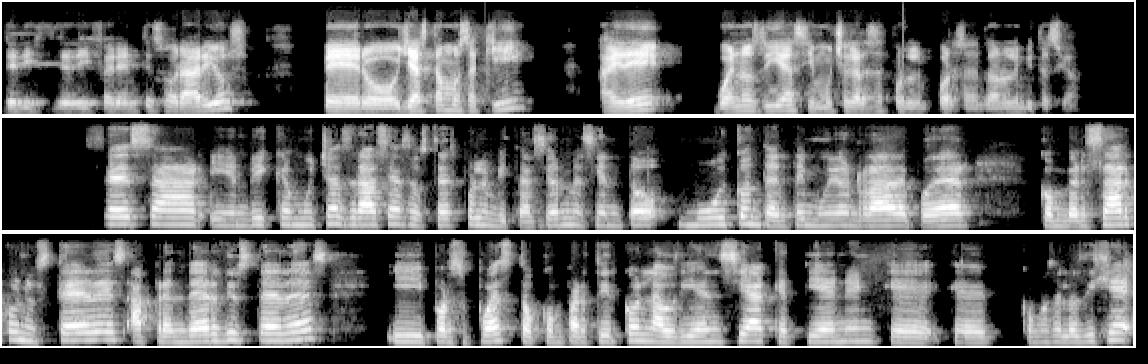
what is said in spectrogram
de, de diferentes horarios, pero ya estamos aquí. Aide, buenos días y muchas gracias por, por aceptarnos la invitación. César y Enrique, muchas gracias a ustedes por la invitación. Me siento muy contenta y muy honrada de poder conversar con ustedes, aprender de ustedes y por supuesto compartir con la audiencia que tienen, que, que, como se los dije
